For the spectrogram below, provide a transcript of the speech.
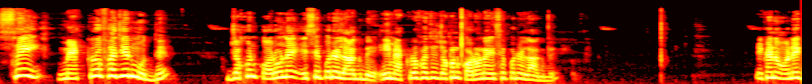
সেই ম্যাক্রোফাজের মধ্যে যখন করোনা এসে পড়ে লাগবে, এই ম্যাক্রোফাজে যখন করোনা এসে পড়ে লাগবে এখানে অনেক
